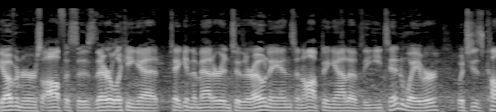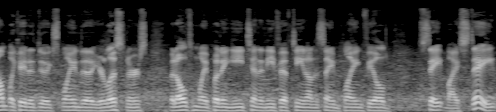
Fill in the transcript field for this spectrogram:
governors' offices. They're looking at taking the matter into their own hands and opting out of the E10 waiver, which is complicated to explain to your listeners, but ultimately putting E10 and E15 on the same playing field state by state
